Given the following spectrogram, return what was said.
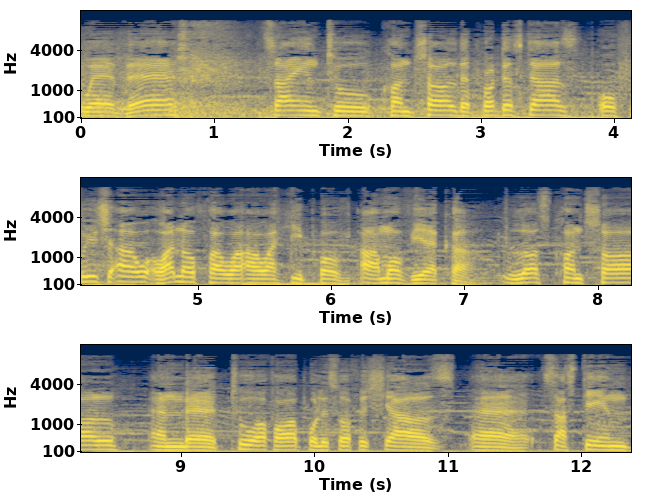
were there trying to control the protesters, of which our, one of our, our Hippo vehicle lost control and uh, two of our police officials uh, sustained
